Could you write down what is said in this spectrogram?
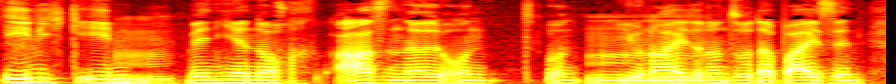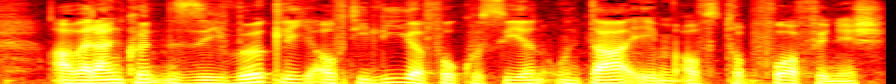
eh nicht gehen, mhm. wenn hier noch Arsenal und, und mhm. United und so dabei sind. Aber dann könnten sie sich wirklich auf die Liga fokussieren und da eben aufs Top-4-Finish.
